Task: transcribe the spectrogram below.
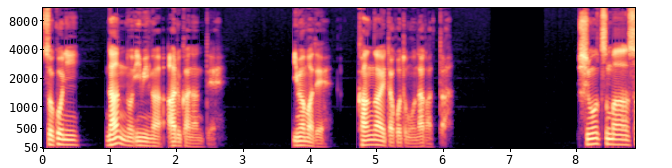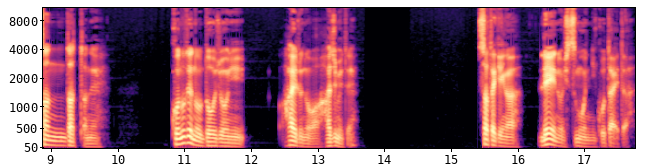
そこに何の意味があるかなんて、今まで考えたこともなかった。下妻さんだったね。この手の道場に入るのは初めて佐竹が例の質問に答えた。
